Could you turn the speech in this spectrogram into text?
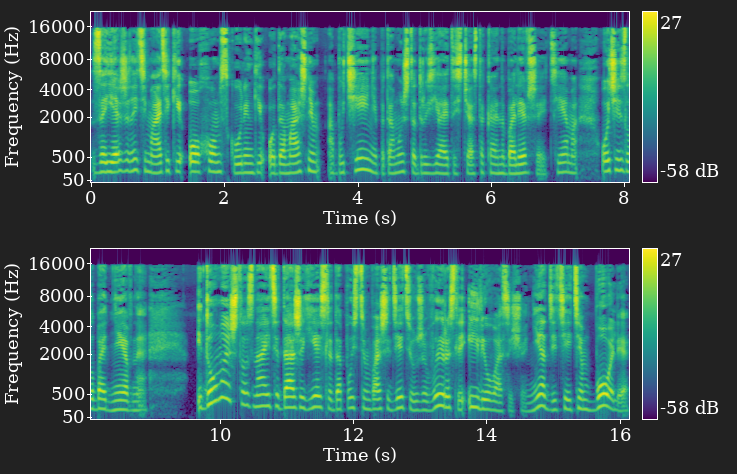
заезженной тематике о хомскулинге, о домашнем обучении, потому что, друзья, это сейчас такая наболевшая тема, очень злободневная. И думаю, что, знаете, даже если, допустим, ваши дети уже выросли или у вас еще нет детей, тем более,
